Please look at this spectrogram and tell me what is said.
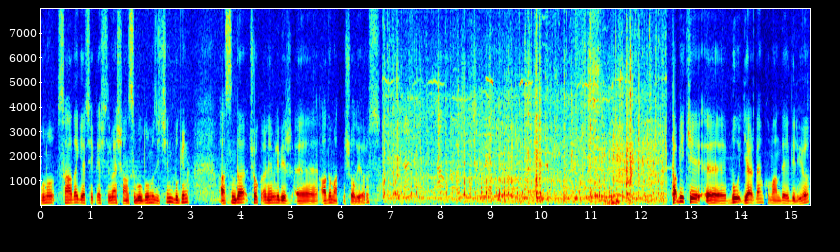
bunu sahada gerçekleştirme şansı bulduğumuz için bugün aslında çok önemli bir e, adım atmış oluyoruz. Tabii ki e, bu yerden kumanda ediliyor.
